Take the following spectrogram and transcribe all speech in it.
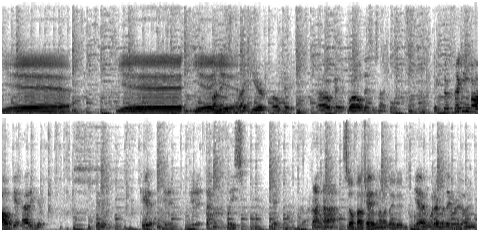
Yeah. Yeah. Yeah, yeah. right here. Okay. Okay, well, this is not cool. Kick the freaking ball. Get out of here. Get it. Get it. Get it. Get it. Please. Okay. Still faster Okay. than what they did. Yeah, whatever they were doing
